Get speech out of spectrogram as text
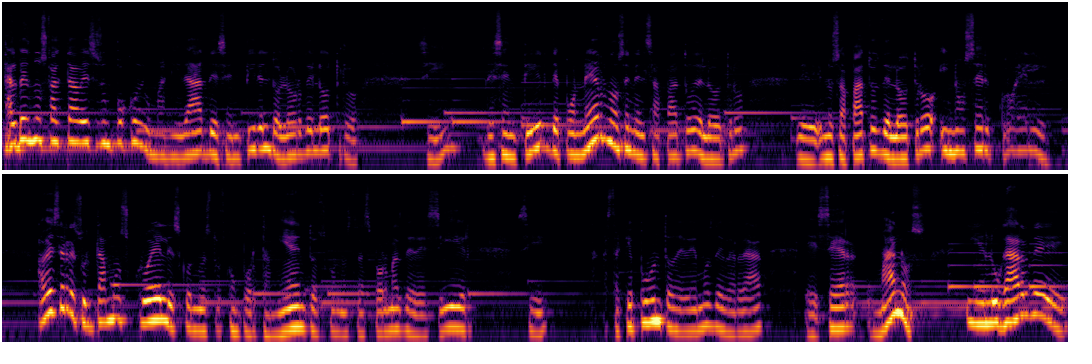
Tal vez nos falta a veces un poco de humanidad, de sentir el dolor del otro, ¿sí? De sentir, de ponernos en el zapato del otro, en los zapatos del otro y no ser cruel. A veces resultamos crueles con nuestros comportamientos, con nuestras formas de decir, ¿sí? ¿Hasta qué punto debemos de verdad eh, ser humanos y en lugar de,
